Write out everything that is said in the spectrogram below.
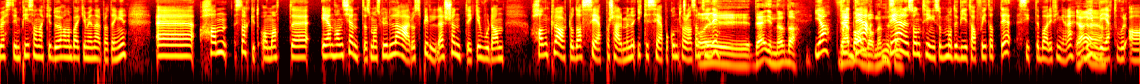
rest in peace, han er ikke død, han er bare ikke med i Nærprat lenger. Eh, han snakket om at eh, en han kjente som han skulle lære å spille, skjønte ikke hvordan han klarte å da se på skjermen og ikke se på kontrollene samtidig. Oi, det er innøvd, da. Ja, Det er barndommen. det, det, liksom. er en sånn ting som vi tar for gitt at det sitter bare i fingrene. Ja, ja, ja. Vi vet hvor A,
